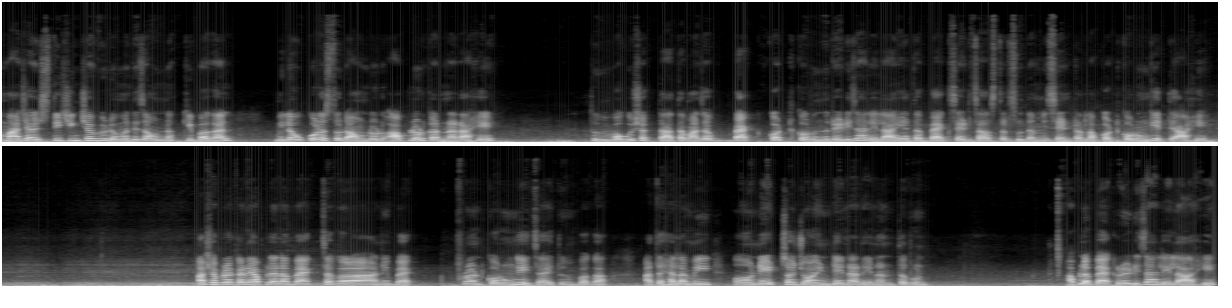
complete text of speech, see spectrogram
माझ्या स्टिचिंगच्या व्हिडिओमध्ये जाऊन नक्की बघाल. मी लवकरच तो डाउनलोड अपलोड करणार आहे. तुम्ही बघू शकता आता माझा बॅक कट करून रेडी झालेला आहे. आता बॅक साईडचा अस्तरसुद्धा मी सेंटरला कट करून घेते आहे. अशा प्रकारे आपल्याला बॅकचा गळा आणि बॅक फ्रंट करून घ्यायचा आहे तुम्ही बघा. आता ह्याला मी नेटचा जॉईंट देणार आहे नंतरून. आपला बॅक रेडी झालेला आहे.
